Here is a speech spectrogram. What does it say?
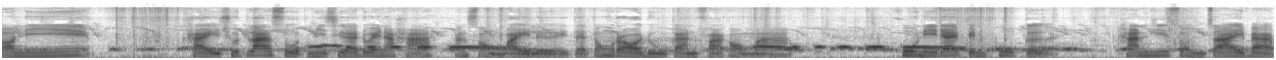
ตอนนี้ไข่ชุดล่าสุดมีเชื้อด้วยนะคะ ทั้งสองใบเลย แต่ต้องรอดูการฟักออกมา คู่นี้ได้เป็นคู่เกิด ท่านที่สนใจแบบ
